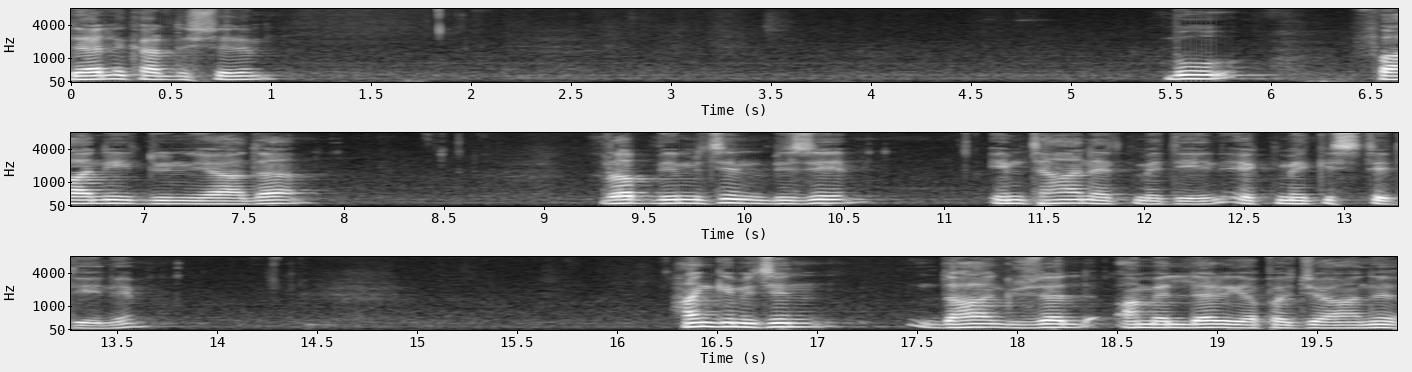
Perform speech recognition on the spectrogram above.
Değerli kardeşlerim, bu fani dünyada Rabbimizin bizi imtihan etmediğini, ekmek istediğini, hangimizin daha güzel ameller yapacağını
